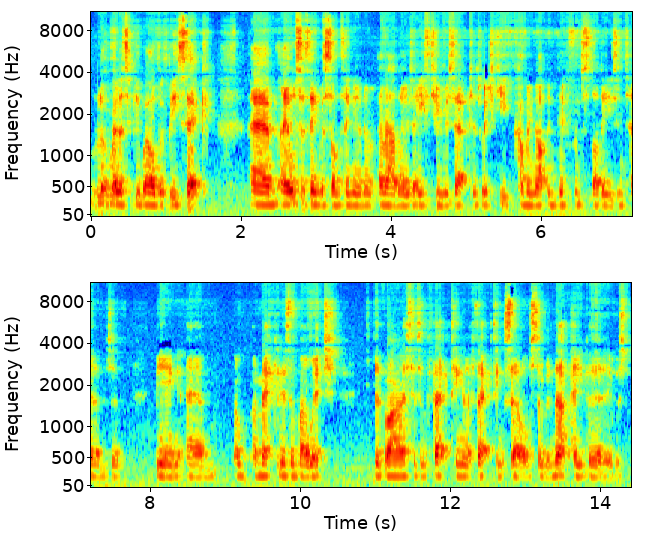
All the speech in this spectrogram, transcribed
look relatively well but be sick. Um, I also think there's something in, around those ACE2 receptors which keep coming up in different studies in terms of being um, a, a mechanism by which the virus is infecting and affecting cells. So in that paper, it was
